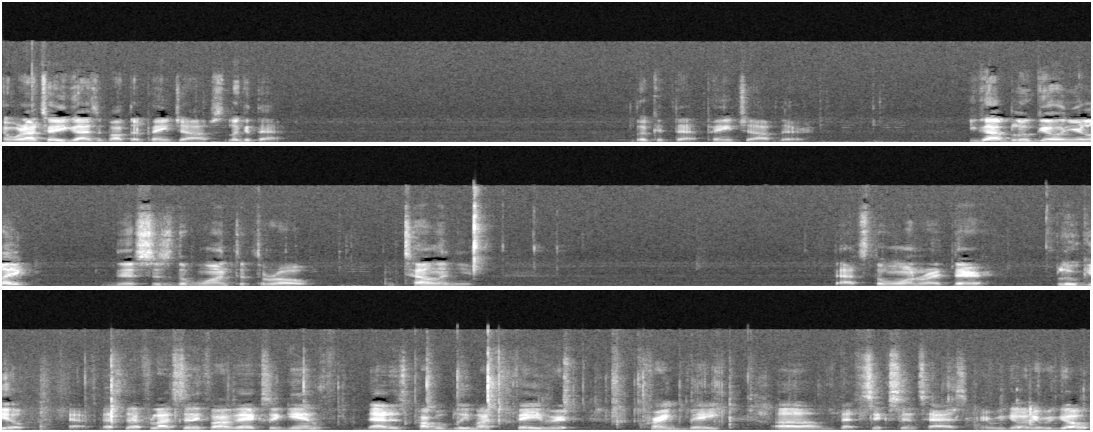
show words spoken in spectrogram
And what I tell you guys about their paint jobs, look at that. Look at that paint job there. You got bluegill in your lake? This is the one to throw. I'm telling you. That's the one right there. Bluegill. Yeah, that's that Flat 75X. Again, that is probably my favorite crankbait um, that 6th Sense has. Here we go, here we go.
